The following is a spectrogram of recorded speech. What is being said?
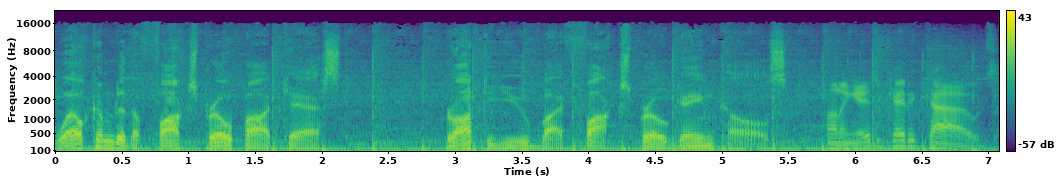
Welcome to the Fox Pro Podcast, brought to you by Fox Pro Game Calls. Hunting educated coyotes.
